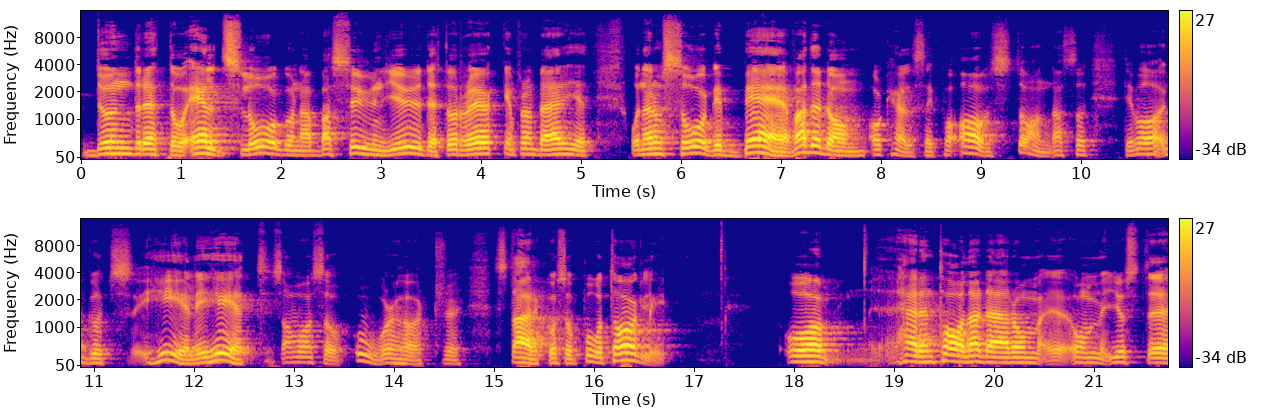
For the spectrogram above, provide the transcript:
dundret och eldslågorna, basunljudet och röken från berget. Och när de såg det bävade de och höll sig på avstånd. Alltså, det var Guds helighet som var så oerhört eh, stark och så påtaglig. Och Herren talar där om, om just eh,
